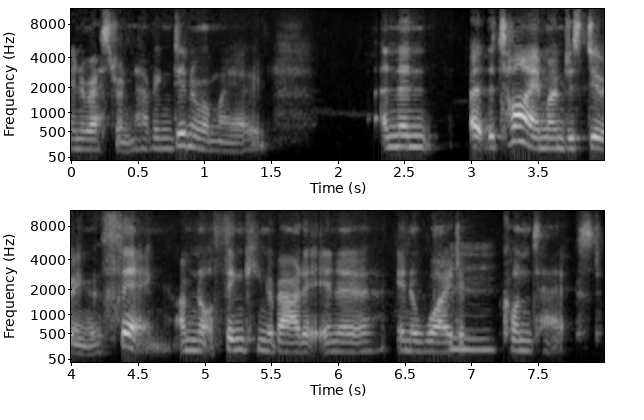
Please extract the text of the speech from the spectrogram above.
in a restaurant and having dinner on my own. And then at the time I'm just doing the thing. I'm not thinking about it in a in a wider mm. context.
